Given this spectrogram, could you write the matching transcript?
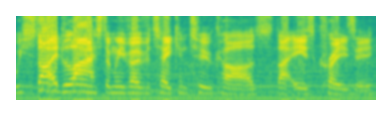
We started last and we've overtaken two cars. That is crazy.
